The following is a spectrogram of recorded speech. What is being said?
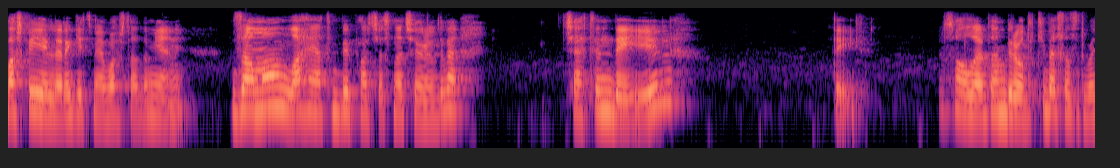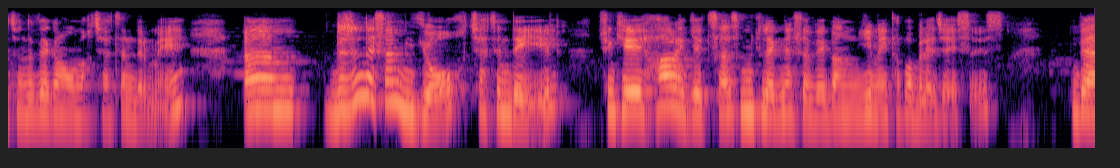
başqa yerlərə getməyə başladım. Yəni zamanla həyatın bir parçasına çevrildi və çətin deyil. Deyil. Suallardan biri odur ki, bəs Azərbaycanda vegan olmaq çətindirmi? Düzün desəm, yox, çətin deyil. Çünki hara getsəz mütləq nəsə vegan yemək tapa biləcəksiniz. Və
